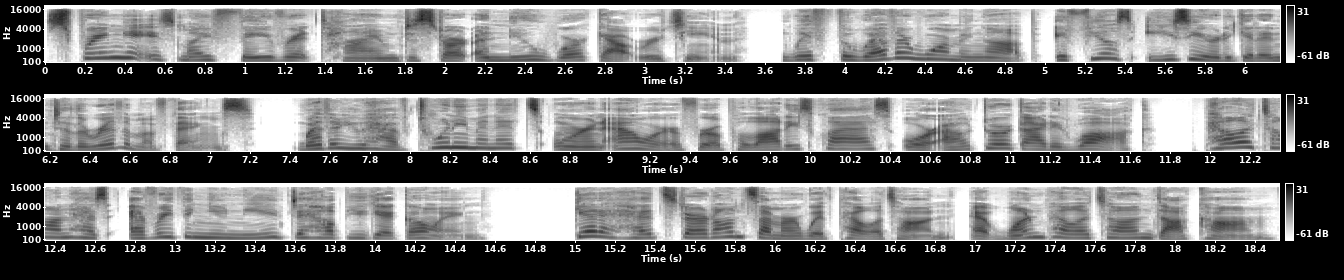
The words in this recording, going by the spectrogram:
Spring is my favorite time to start a new workout routine. With the weather warming up, it feels easier to get into the rhythm of things. Whether you have 20 minutes or an hour for a Pilates class or outdoor guided walk, Peloton has everything you need to help you get going. Get a head start on summer with Peloton at onepeloton.com.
